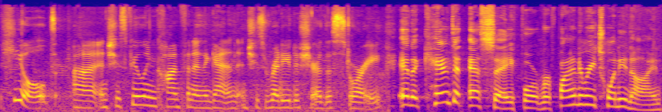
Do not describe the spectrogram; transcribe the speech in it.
healed uh, and she's feeling confident again and she's ready to share this story. In a candid essay for Refinery 29,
